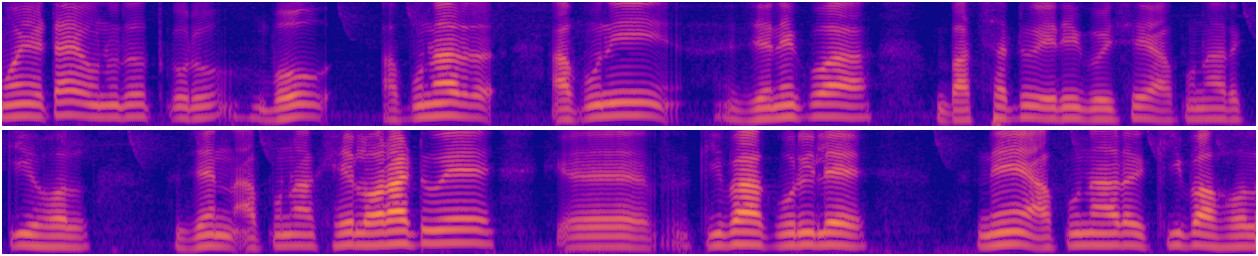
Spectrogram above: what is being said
মই এটাই অনুৰোধ কৰোঁ বৌ আপোনাৰ আপুনি যেনেকুৱা বাচ্ছাটো এৰি গৈছে আপোনাৰ কি হ'ল? যেন আপোনাক সেই ল'ৰাটোৱে কিবা কৰিলে নে আপোনাৰ কিবা হ'ল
